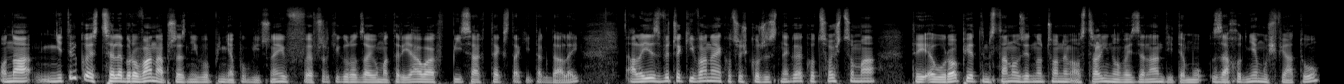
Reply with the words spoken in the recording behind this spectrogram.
Ona nie tylko jest celebrowana przez nich w opinii publicznej, we wszelkiego rodzaju materiałach, wpisach, tekstach i tak ale jest wyczekiwana jako coś korzystnego, jako coś, co ma tej Europie, tym Stanom Zjednoczonym, Australii, Nowej Zelandii, temu zachodniemu światu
